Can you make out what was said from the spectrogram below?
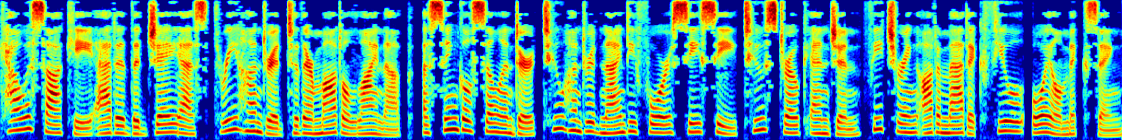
Kawasaki added the JS300 to their model lineup, a single-cylinder 294cc two-stroke engine featuring automatic fuel-oil mixing.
